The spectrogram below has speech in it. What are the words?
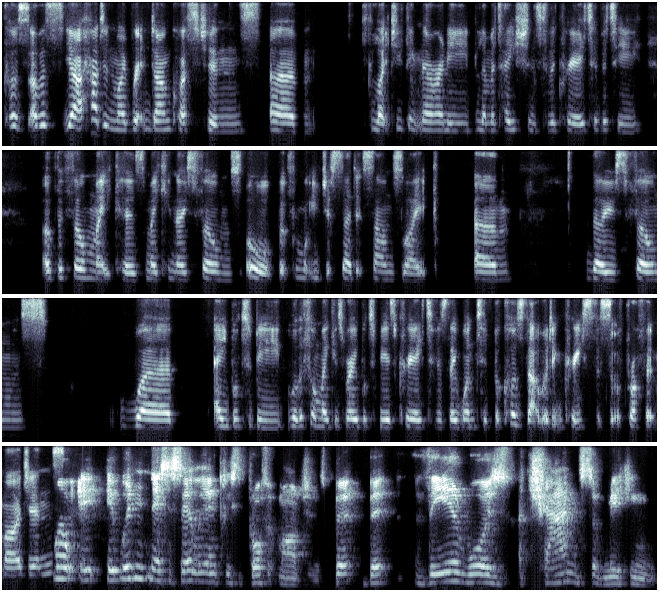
Because I was, yeah, I had in my written down questions, um, like, do you think there are any limitations to the creativity of the filmmakers making those films? Or, but from what you just said, it sounds like um, those films were able to be well the filmmakers were able to be as creative as they wanted because that would increase the sort of profit margins. Well it, it wouldn't necessarily increase the profit margins but but there was a chance of making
